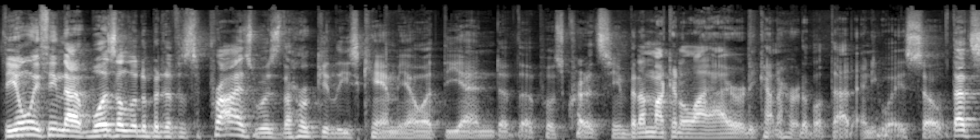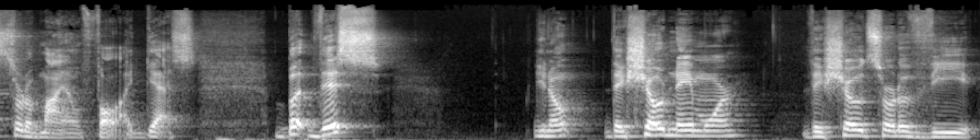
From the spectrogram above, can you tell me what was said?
The only thing that was a little bit of a surprise was the Hercules cameo at the end of the post credit scene, but I'm not going to lie, I already kind of heard about that anyway, so that's sort of my own fault, I guess. But this, you know, they showed Namor, they showed sort of the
